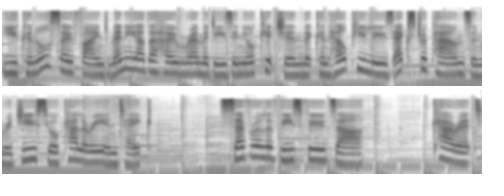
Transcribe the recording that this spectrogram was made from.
You can also find many other home remedies in your kitchen that can help you lose extra pounds and reduce your calorie intake. Several of these foods are carrot,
